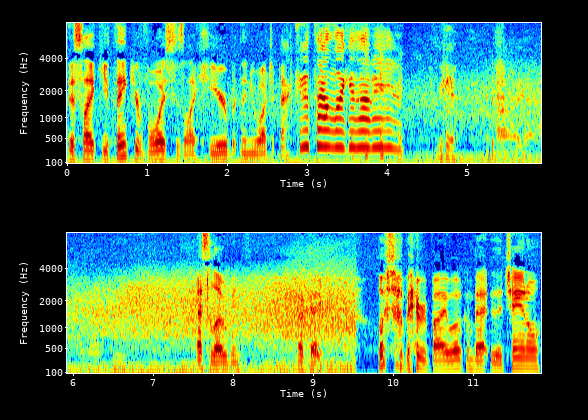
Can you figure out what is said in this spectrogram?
it's like you think your voice is like here, but then you watch it back. It sound like it's out here. yeah. Oh yeah. That's Logan. Okay. What's up, everybody? Welcome back to the channel.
